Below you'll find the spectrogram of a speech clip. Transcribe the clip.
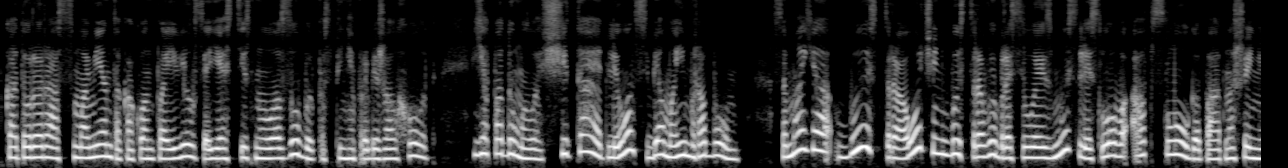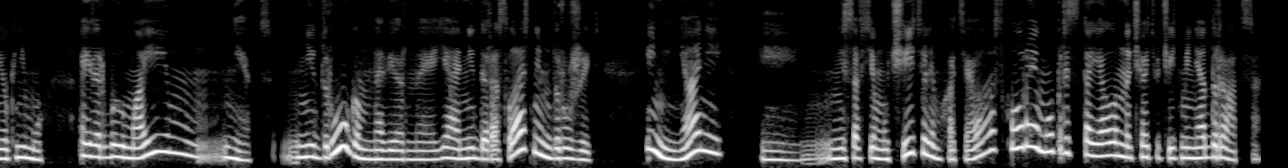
В который раз с момента, как он появился, я стиснула зубы, по спине пробежал холод. Я подумала, считает ли он себя моим рабом. Сама я быстро, очень быстро выбросила из мысли слово «обслуга» по отношению к нему. Эвер был моим... Нет, не другом, наверное. Я не доросла с ним дружить. И не няней, и не совсем учителем, хотя скоро ему предстояло начать учить меня драться.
